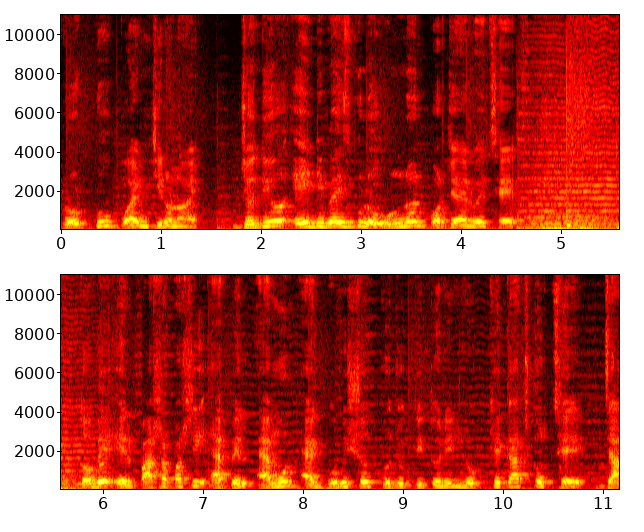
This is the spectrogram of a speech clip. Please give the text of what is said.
Pro two point zero নয়, যদিও এই ডিভাইসগুলো উন্নয়ন পর্যায়ে রয়েছে। তবে এর পাশাপাশি অ্যাপেল এমন এক ভবিষ্যৎ প্রযুক্তি তৈরির লক্ষ্যে কাজ করছে, যা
